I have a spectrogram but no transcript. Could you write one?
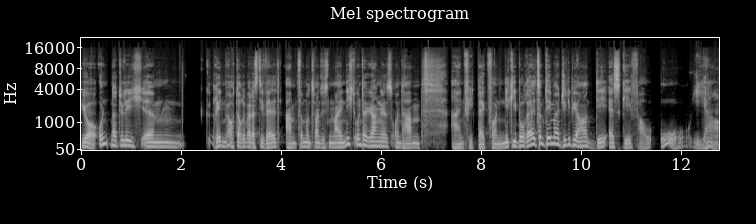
Ja, und natürlich ähm, reden wir auch darüber, dass die Welt am 25. Mai nicht untergegangen ist und haben ein Feedback von Niki Borell zum Thema GDPR DSGVO. Ja.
